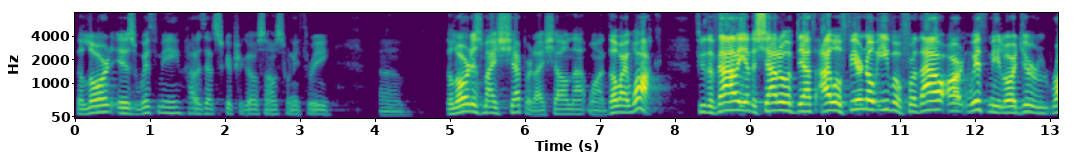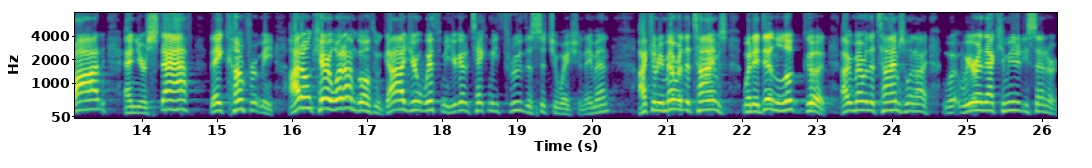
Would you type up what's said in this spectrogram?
the Lord is with me. How does that scripture go? Psalms 23. Um, the Lord is my shepherd, I shall not want. Though I walk through the valley of the shadow of death, I will fear no evil, for thou art with me, Lord. Your rod and your staff, they comfort me. I don't care what I'm going through. God, you're with me. You're going to take me through this situation. Amen. I can remember the times when it didn't look good. I remember the times when I we were in that community center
